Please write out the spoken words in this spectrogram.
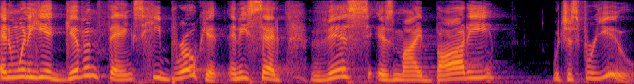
And when he had given thanks, he broke it and he said, This is my body, which is for you.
